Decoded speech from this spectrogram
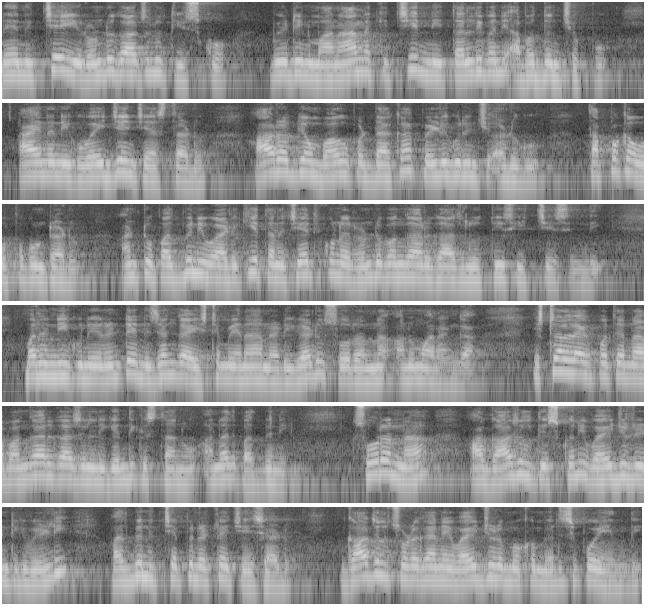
నేను ఇచ్చే ఈ రెండు గాజులు తీసుకో. వీటిని మా నాన్నకిచ్చి నీ తల్లివని అబద్ధం చెప్పు. ఆయన నీకు వైద్యం చేస్తాడు. ఆరోగ్యం బాగుపడ్డాక పెళ్ళి గురించి అడుగు. తప్పక ఒప్పుకుంటాడు అంటూ పద్మిని వాడికి తన చేతికున్న రెండు బంగారు గాజులు తీసి ఇచ్చేసింది. మరి నీకు నేనంటే నిజంగా ఇష్టమేనా అని అడిగాడు సూరన్న అనుమానంగా. ఇష్టం లేకపోతే నా బంగారు గాజులు నీకు ఎందుకు ఇస్తాను? అన్నది పద్మిని. సూరన్న ఆ గాజులు తీసుకుని వైద్యుడింటికి వెళ్ళి పద్మిని చెప్పినట్లే చేశాడు. గాజులు చూడగానే వైద్యుడి ముఖం మెరిసిపోయింది.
